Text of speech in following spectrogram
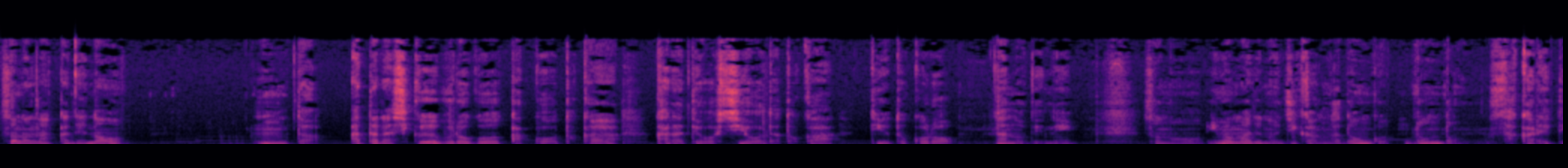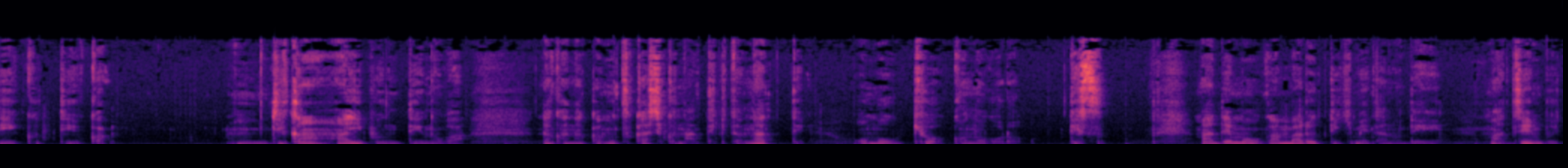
その中での、うんと、新しくブログを書こうとか、空手をしようだとかっていうところなのでね、その、今までの時間がどんどん、どんどん割かれていくっていうか、うん、時間配分っていうのがなかなか難しくなってきたなって思う今日この頃です。まあでも頑張るって決めたので、まあ全部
